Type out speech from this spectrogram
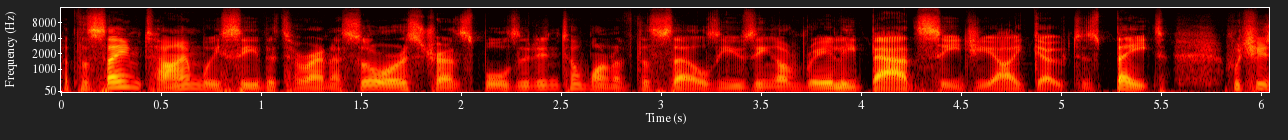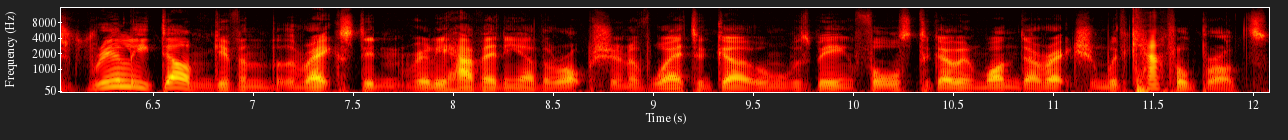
At the same time, we see the Tyrannosaurus transported into one of the cells using a really bad CGI goat as bait, which is really dumb given that the Rex didn't really have any other option of where to go and was being forced to go in one direction with cattle prods.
